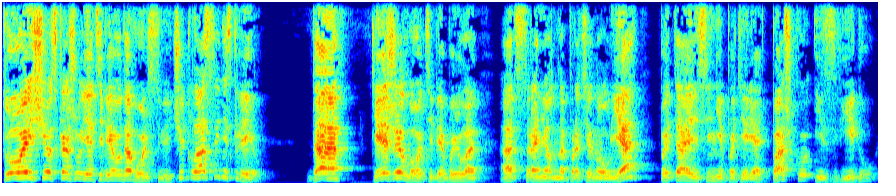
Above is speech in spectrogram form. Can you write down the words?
То еще, скажу я тебе, удовольствие. Чуть ласты не склеил. Да, тяжело тебе было, отстраненно протянул я, пытаясь не потерять Пашку из виду.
